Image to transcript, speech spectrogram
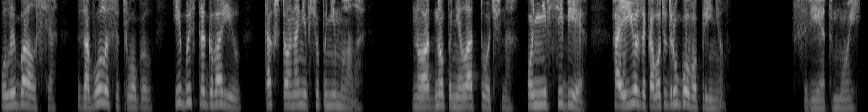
улыбался, за волосы трогал и быстро говорил, так что она не все понимала. Но одно поняла точно — он не в себе, а ее за кого-то другого принял. «Свет мой!»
